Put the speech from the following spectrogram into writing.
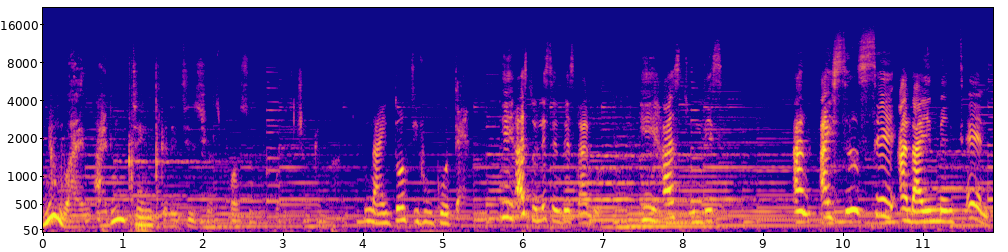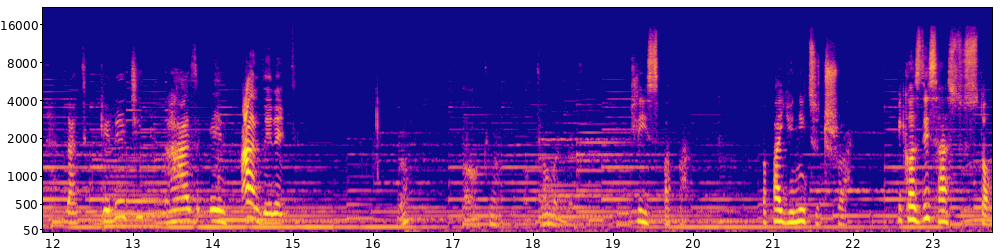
Meanwhile, I don't think Kelechi is responsible for his drinking habit. Nine, don't even go there. He has to listen this time. He has to listen. And I still say and I maintain that Kelechi has a hand in it. Well, I'll try. I'll try my best. Please, Papa. Papa, you need to try. Because this has to stop.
